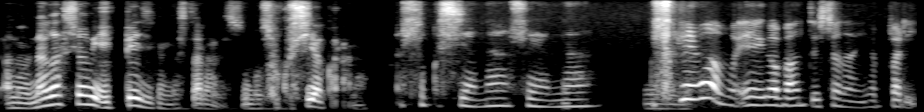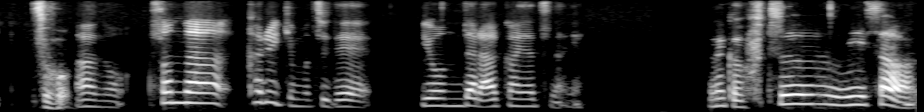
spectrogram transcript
あの流し読み1ページでもしたらもう即死やからな。即死やなそうやな、うんそれはもう映画版と一緒なんややっぱり。そあのそんな軽い気持ちで読んだらあかんやつなんや。う。なんか普通にさ、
